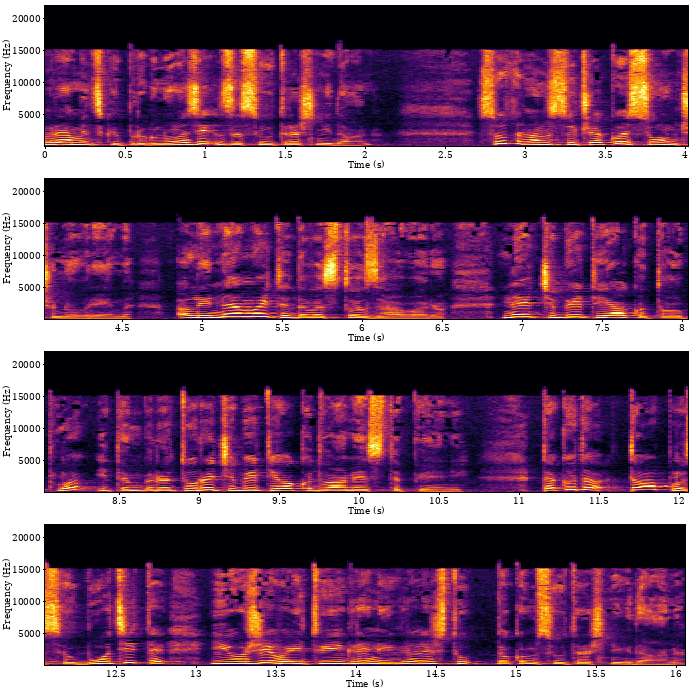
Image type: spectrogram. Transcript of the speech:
o vremenskoj prognozi za sutrašnji dan. Sutra nas očekuje sunčano vrijeme, ali nemojte da vas to zavara. Neće biti jako toplo i temperatura će biti oko 12 stepeni. Tako da toplo se obucite i uživajte u igri na igralištu tokom sutrašnjeg dana.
